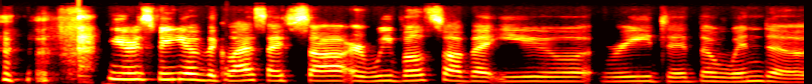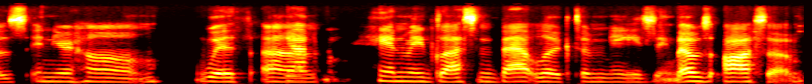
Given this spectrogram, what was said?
you were speaking of the glass. I saw, or we both saw that you redid the windows in your home with um, yeah. handmade glass, and that looked amazing. That was awesome.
